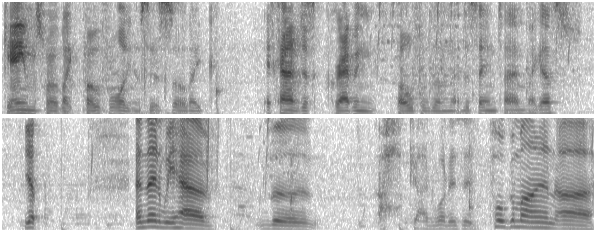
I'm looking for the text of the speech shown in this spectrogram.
games for like both audiences. So like it's kind of just grabbing both of them at the same time, I guess. Yep. And then we have the oh god, what is it? Pokemon uh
